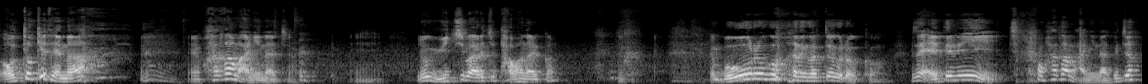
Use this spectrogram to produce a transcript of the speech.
어떻게 되나 예, 화가 많이 나죠. 예, 여기 윗집 아랫집 다 화날걸? 모르고 하는 것도 그렇고. 그래서 애들이 참 화가 많이 나, 그죠?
